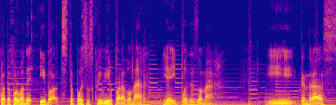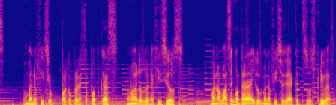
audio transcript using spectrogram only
plataforma de eBots te puedes suscribir para donar y ahí puedes donar. Y tendrás un beneficio, por ejemplo en este podcast, uno de los beneficios, bueno, vas a encontrar ahí los beneficios ya que te suscribas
